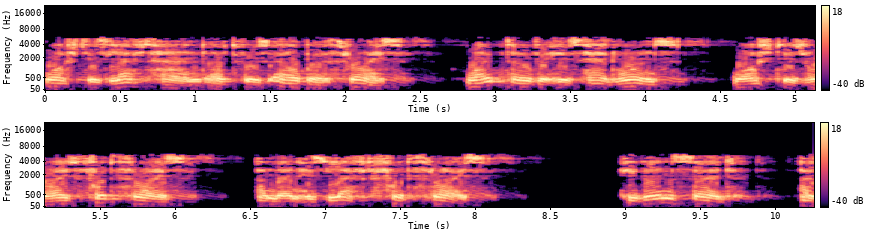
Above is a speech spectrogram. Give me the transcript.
washed his left hand up to his elbow thrice, wiped over his head once, washed his right foot thrice, and then his left foot thrice. He then said, I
